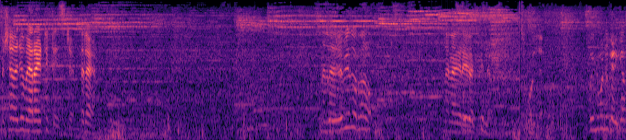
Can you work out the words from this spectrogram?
പക്ഷെ ഒരു വെറൈറ്റി ടേസ്റ്റ് അല്ലേ? നല്ല ഗ്രേവി എന്ന് പറഞ്ഞാൽ നല്ല ഗ്രേവി പിന്നെ പിന്നെ കഴിക്കാൻ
